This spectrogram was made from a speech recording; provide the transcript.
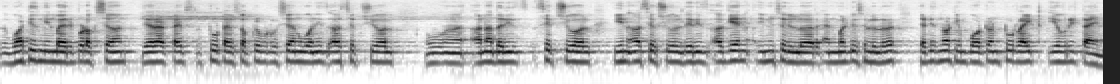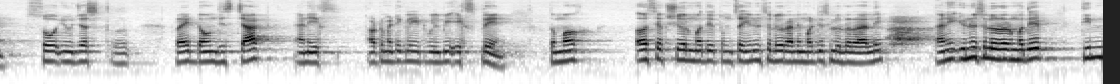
what is mean by reproduction there are types two types of reproduction one is asexual another is sexual in asexual there is again unicellular and multicellular that is not important to write every time so you just write down this chart and ex automatically it will be explain तर मग असेक्शुअलमध्ये तुमचं युनिसेल्युलर आणि मल्टीसेल्युलर आले. आणि युनिसेल्युलरमध्ये तीन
